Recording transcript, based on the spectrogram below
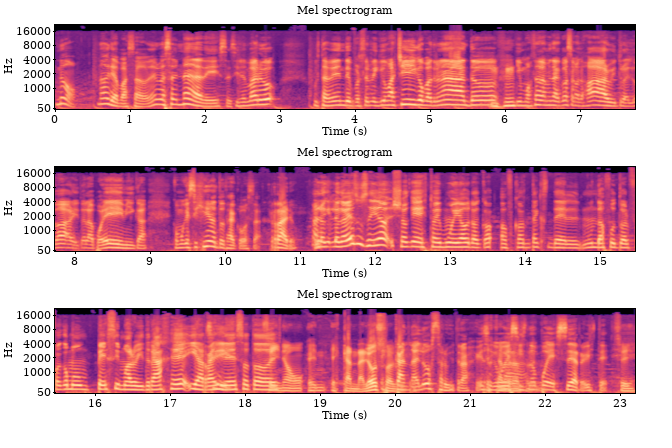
No, no habría pasado, no habría pasado nada de eso. Sin embargo, justamente por ser un equipo más chico, patronato, y mostrar también la cosa con los árbitros, el bar y toda la polémica, como que se generó toda esta cosa. Raro. Ah, lo, que, lo que había sucedido, yo que estoy muy out of co- of context del mundo fútbol, fue como un pésimo arbitraje y a raíz Sí. de eso todo Sí, es- no, en- escandaloso. Escandaloso arbitraje. Eso que vos decís no puede ser, ¿viste? Sí.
